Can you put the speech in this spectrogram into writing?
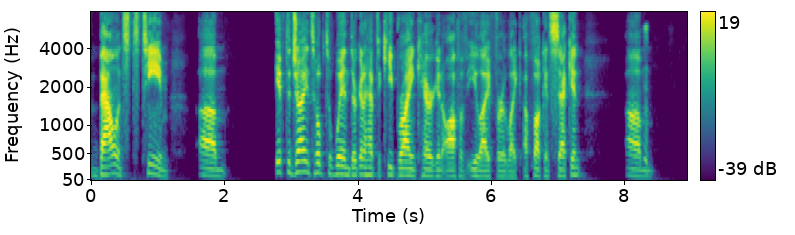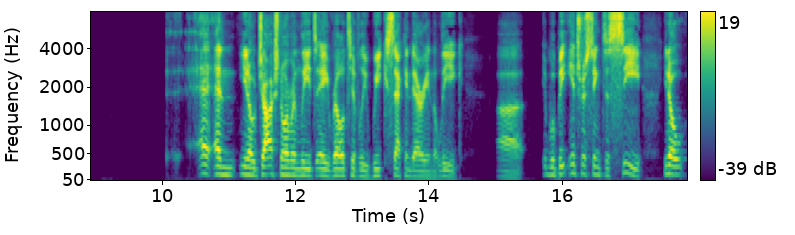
balanced team. Um, if the Giants hope to win, they're going to have to keep Ryan Kerrigan off of Eli for like a fucking second. Um, and, and, you know, Josh Norman leads a relatively weak secondary in the league. Uh, it will be interesting to see. You know,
